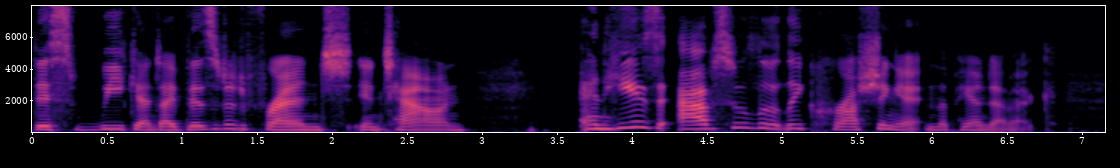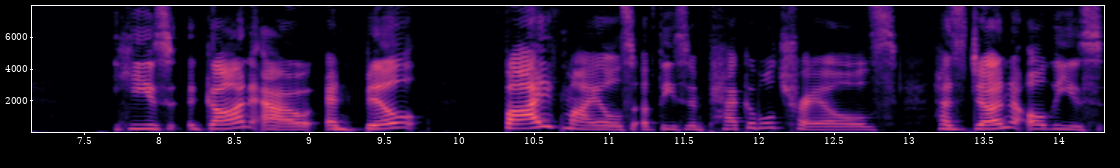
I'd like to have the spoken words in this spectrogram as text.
this weekend. I visited a friend in town, and he is absolutely crushing it in the pandemic. He's gone out and built five miles of these impeccable trails, has done all these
